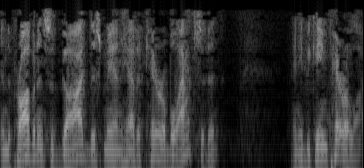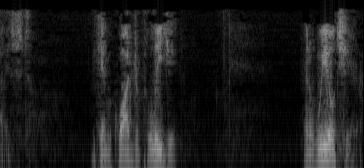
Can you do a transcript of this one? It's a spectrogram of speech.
in the providence of God, this man had a terrible accident, and he became paralyzed, became a quadriplegic, in a wheelchair.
